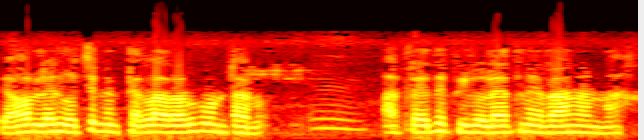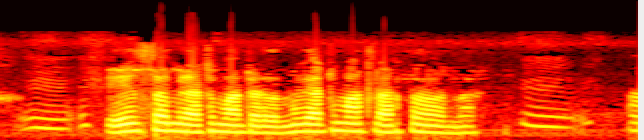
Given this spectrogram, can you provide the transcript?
ఎవరు లేదు వచ్చి నేను తెల్లారి ఉంటాను. ఉమ్, అట్లయితే పిల్లలు లేకపోతే నేను రానన్నా. ఏం సార్ మీరు ఎట్ట మాట్లాడదాం? నువ్వు ఎట్ట మాట్లాడుతున్నావు అన్నా? ఉమ్. "ఆ,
